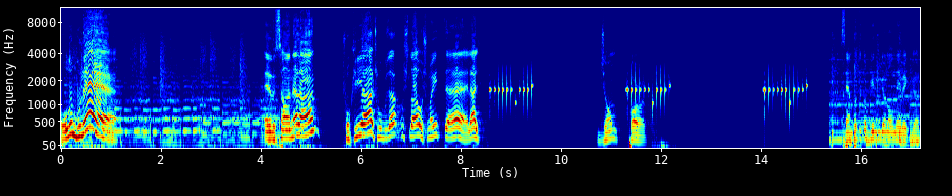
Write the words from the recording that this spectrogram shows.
Oğlum bu ne? Efsane lan. Çok iyi ya. Çok güzel yapmış la. Hoşuma gitti he. Helal. John Pork. Sempatiko 1 milyon olmayı bekliyor.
